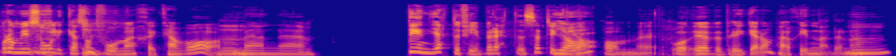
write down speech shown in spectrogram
Och de är ju så olika som två människor kan vara, Mm. men eh, det är en jättefin berättelse tycker Ja. jag om eh, att överbrygga de här skillnaderna. Mm.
